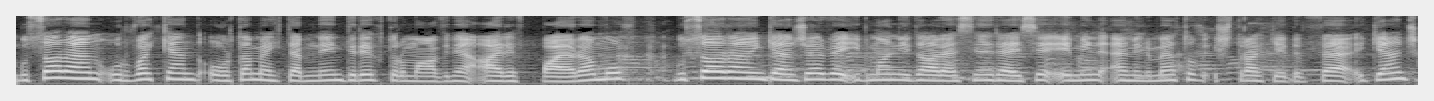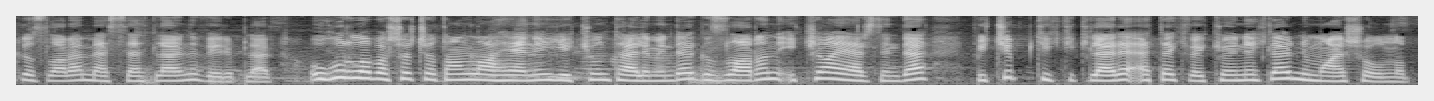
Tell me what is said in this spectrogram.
Qusar rayon Urva kənd Orta Məktəbinin direktor müavini Arif Bayramov, Qusar rayon Gənclər və İdman İdarəsinin rəisi Emil Əmirmətov iştirak edib və gənc qızlara məsləhətlərini veriblər. Uğurla başa çatan layihənin yekun təlimində qızların 2 ay ərzində biçib tikdikləri ətək və köynəklər nümayiş olunub.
